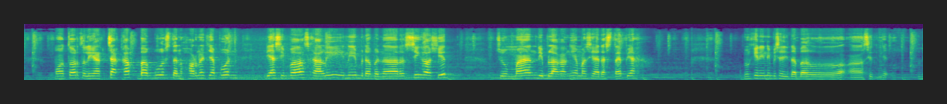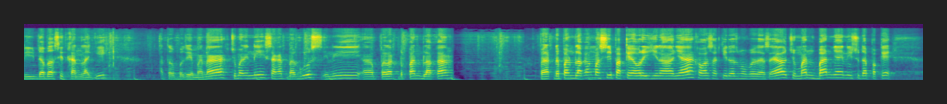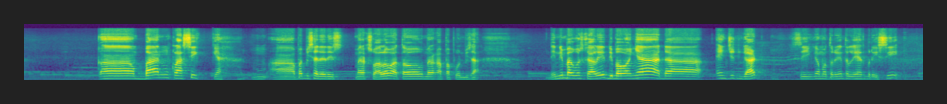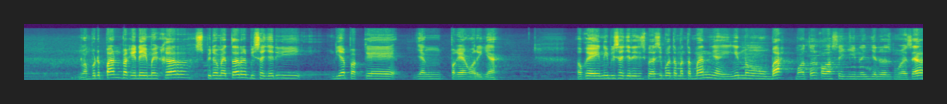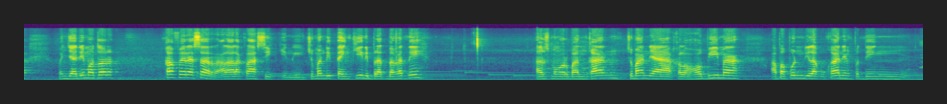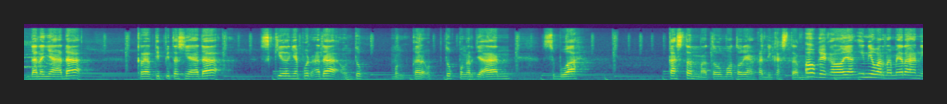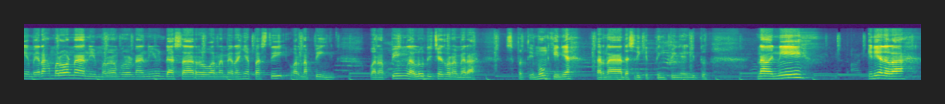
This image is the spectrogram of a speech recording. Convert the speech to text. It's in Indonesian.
motor terlihat cakep, bagus dan hornetnya pun dia simple sekali. Ini benar-benar single sheet, cuman di belakangnya masih ada step ya mungkin ini bisa di double uh, seat di double seatkan lagi atau bagaimana. Cuman ini sangat bagus. Ini uh, pelak depan belakang. Pelak depan belakang masih pakai originalnya Kawasaki 250 SL cuman bannya ini sudah pakai uh, ban klasik ya. Uh, apa bisa dari merek Swallow atau merek apa pun bisa. Ini bagus sekali. Di bawahnya ada engine guard sehingga motor ini terlihat berisi lampu depan pakai daymaker speedometer bisa jadi dia pakai yang pakai yang orinya Oke ini bisa jadi inspirasi buat teman-teman yang ingin mengubah motor Kawasaki Ninja 210 SL menjadi motor cafe racer ala-ala klasik ini. Cuman di tanki ini berat banget nih. Harus mengorbankan. Cuman ya kalau hobi mah apa pun dilakukan yang penting dananya ada, kreativitasnya ada, skillnya pun ada untuk untuk pengerjaan sebuah custom atau motor yang akan di custom. Oke, kalau yang ini warna merah nih, merah merona nih, merah merona nih dasar warna merahnya pasti warna pink. Warna pink lalu dicat warna merah. Seperti mungkin ya, karena ada sedikit pink-pinknya gitu. Nah, ini ini adalah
